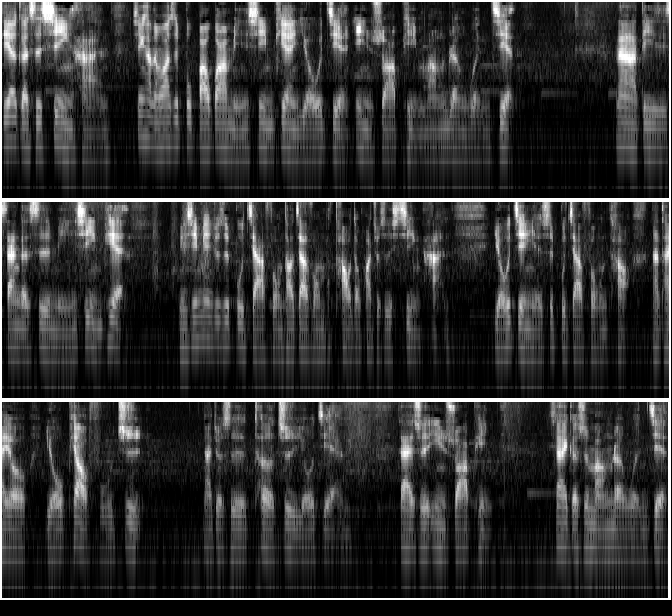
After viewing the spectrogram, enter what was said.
第二个是信函，信函的话是不包括明信片、邮件、印刷品、盲人文件。那第三个是明信片，明信片就是不加封套，加封套的话就是信函。邮件也是不加封套，那它有邮票福制，那就是特制邮件。再是印刷品。下一个是盲人文件，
